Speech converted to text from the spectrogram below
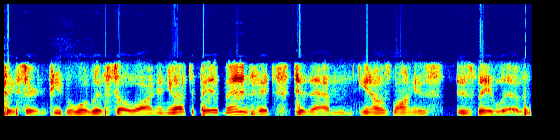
say certain people will live so long, and you have to pay the benefits to them, you know, as long as as they live.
